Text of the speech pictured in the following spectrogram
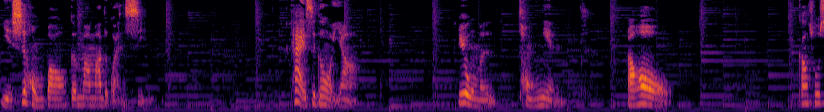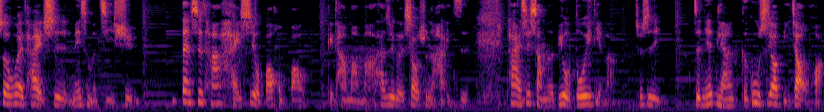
也是红包跟妈妈的关系。他也是跟我一样，因为我们同年，然后刚出社会，他也是没什么积蓄，但是他还是有包红包给他妈妈。他是个孝顺的孩子，他还是想的比我多一点啦，就是。整天两个故事要比较的话，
